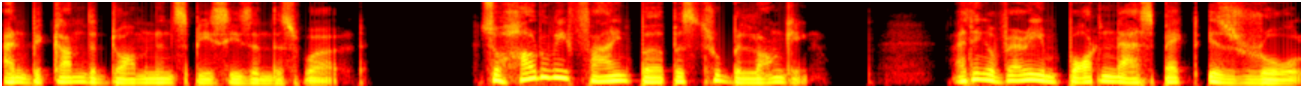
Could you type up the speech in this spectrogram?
and become the dominant species in this world. So, how do we find purpose through belonging? I think a very important aspect is role.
